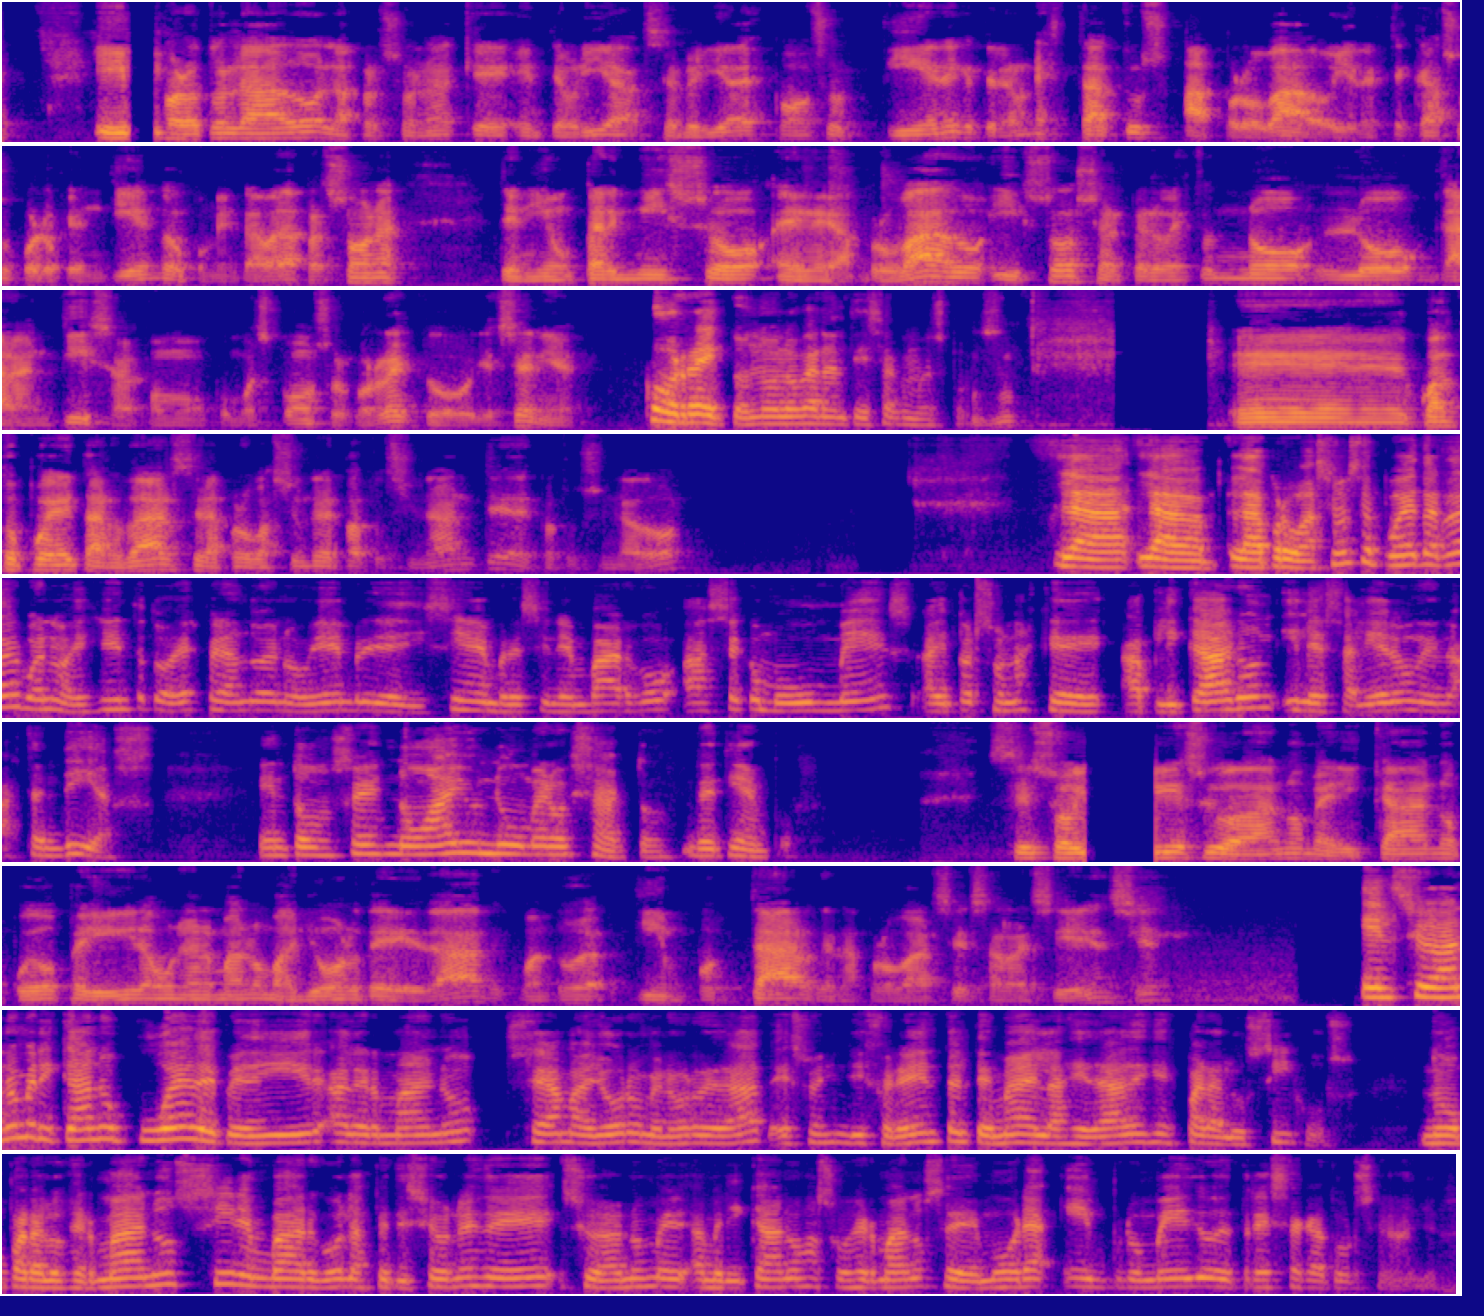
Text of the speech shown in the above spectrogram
Y por otro lado, la persona que en teoría serviría de sponsor tiene que tener un estatus aprobado. Y en este caso, por lo que entiendo, comentaba la persona, tenía un permiso eh, aprobado y social, pero esto no lo garantiza como, como sponsor, ¿correcto, Yesenia? Correcto, no lo garantiza como sponsor. Eh, ¿Cuánto puede tardarse la aprobación del patrocinante, del patrocinador? La, la, la, aprobación se puede tardar, bueno, hay gente todavía esperando de noviembre y de diciembre, sin embargo, hace como un mes hay personas que aplicaron y le salieron hasta en días. Entonces, no hay un número exacto de tiempos. Si soy ciudadano americano, puedo pedir a un hermano mayor de edad cuánto tiempo tarda en aprobarse esa residencia. El ciudadano americano puede pedir al hermano, sea mayor o menor de edad, eso es indiferente. El tema de las edades es para los hijos, no para los hermanos. Sin embargo, las peticiones de ciudadanos americanos a sus hermanos se demora en promedio de 13 a 14 años.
